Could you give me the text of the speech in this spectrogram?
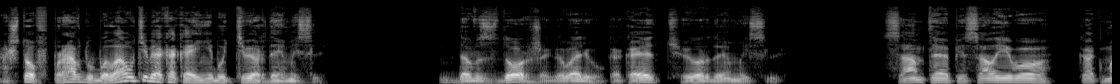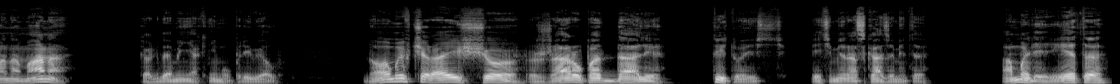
А что, вправду была у тебя какая-нибудь твердая мысль? Да вздор же, говорю, какая твердая мысль. Сам ты описал его как Мономана, когда меня к нему привел. Но мы вчера еще жару поддали. Ты, то есть, этими рассказами-то. А малярета?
